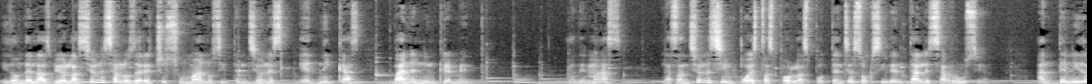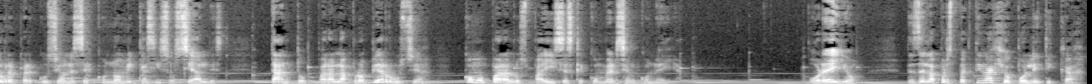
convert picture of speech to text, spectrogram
y donde las violaciones a los derechos humanos y tensiones étnicas van en incremento. Además, las sanciones impuestas por las potencias occidentales a Rusia han tenido repercusiones económicas y sociales, tanto para la propia Rusia como para los países que comercian con ella. Por ello, desde la perspectiva geopolítica,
